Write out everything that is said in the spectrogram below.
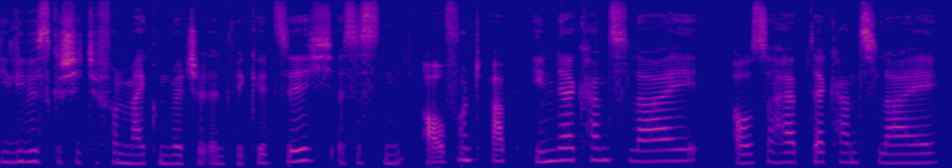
Die Liebesgeschichte von Mike und Rachel entwickelt sich. Es ist ein Auf und Ab in der Kanzlei, außerhalb der Kanzlei.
